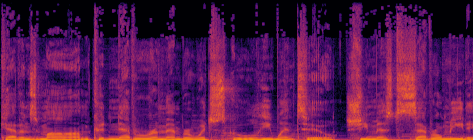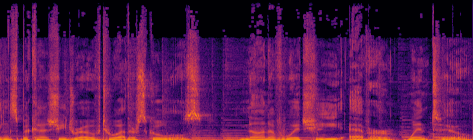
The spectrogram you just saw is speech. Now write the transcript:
Kevin's mom could never remember which school he went to. She missed several meetings because she drove to other schools, none of which he ever went to.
